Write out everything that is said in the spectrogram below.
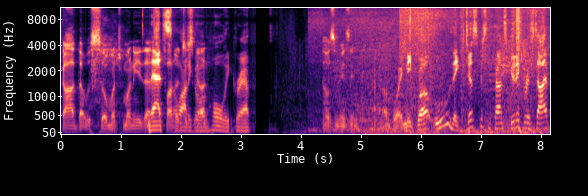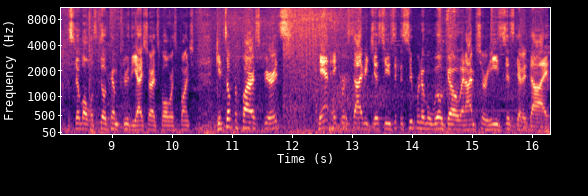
god, that was so much money that That's a lot of gold. got. Holy crap. That was amazing. Oh boy, Nikwa. Ooh, they just missed the pounce. Good Icarus dive, but the snowball will still come through the Ice Shards Walrus Punch. Gets up the Fire Spirits. Can't Icarus dive, he just used it. The Supernova will go, and I'm sure he's just gonna die.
